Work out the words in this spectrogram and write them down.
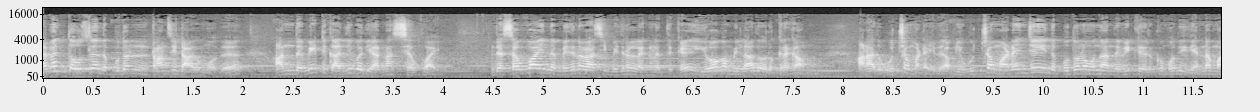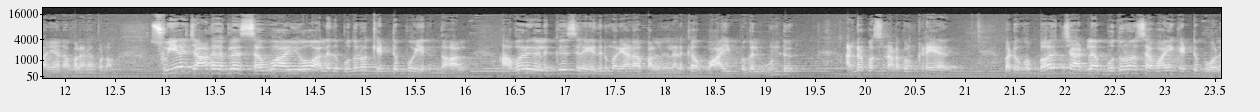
லெவன்த் ஹவுஸில் இந்த புதன் டிரான்சிட் ஆகும்போது அந்த வீட்டுக்கு அதிபதி யாருன்னா செவ்வாய். இந்த செவ்வாய் இந்த மிதனராசி மிதன லக்னத்துக்கு யோகம் இல்லாத ஒரு கிரகம். ஆனால் அது உச்சம் அடையுது அப்படி உச்சம் அடைஞ்சு இந்த புதனம் வந்து அந்த வீட்டில் இருக்கும்போது இது என்ன மாதிரியான பலனை பண்ணும்? சுய ஜாதகத்தில் செவ்வாயோ அல்லது புதனோ கெட்டு போயிருந்தால் அவர்களுக்கு சில எதிர்மறையான பலன்கள் நடக்க வாய்ப்புகள் உண்டு. ஹண்ட்ரட் பர்சன்ட் நடக்கும் கிடையாது. பட் உங்கள் பர்த் சார்ட்டில் புதனும் செவ்வாயும் கெட்டு போல.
